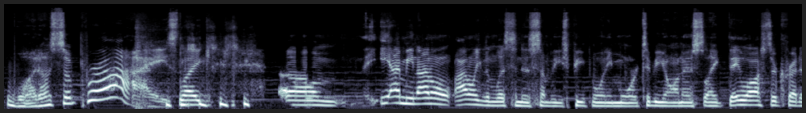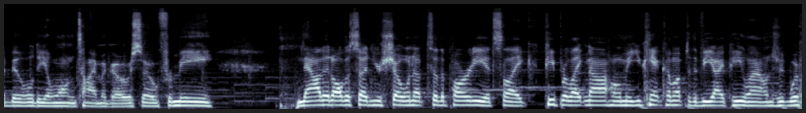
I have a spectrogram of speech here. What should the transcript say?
"What a surprise!" like, um, yeah, I mean, I don't I don't even listen to some of these people anymore. To be honest, like they lost their credibility a long time ago. So for me, now that all of a sudden you're showing up to the party, it's like people are like, "Nah, homie, you can't come up to the VIP lounge. We're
